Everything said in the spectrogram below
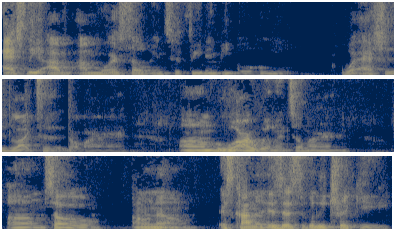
Actually, I'm I'm more so into feeding people who would actually like to, to learn, um, who are willing to learn. Um, so I don't know. It's kind of it's just really tricky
